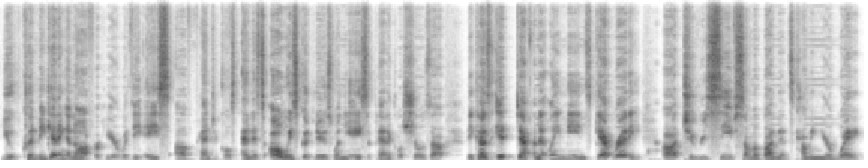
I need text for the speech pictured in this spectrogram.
You could be getting an offer here with the Ace of Pentacles. And it's always good news when the Ace of Pentacles shows up because it definitely means get ready uh, to receive some abundance coming your way.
